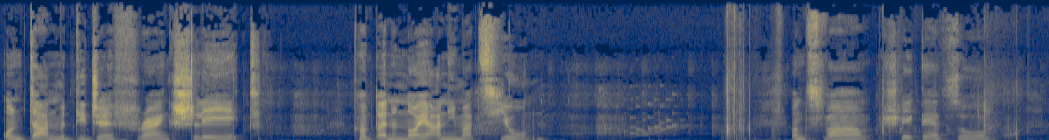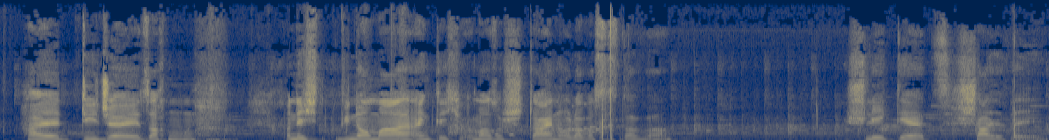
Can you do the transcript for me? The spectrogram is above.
und dann mit DJ Frank schlägt, kommt eine neue Animation. Und zwar schlägt er jetzt so halt DJ-Sachen. Und nicht wie normal eigentlich immer so Steine oder was es da war. Schlägt jetzt Schallwellen.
